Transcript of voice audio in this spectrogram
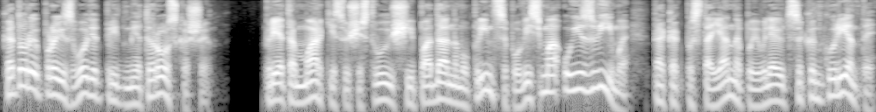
которые производят предметы роскоши. При этом марки, существующие по данному принципу, весьма уязвимы, так как постоянно появляются конкуренты,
